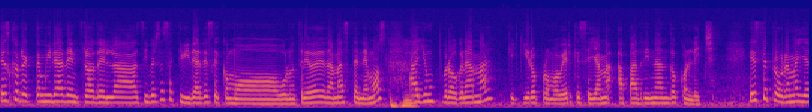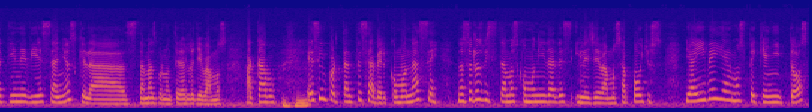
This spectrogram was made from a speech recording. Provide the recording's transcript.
Es correcto, mira, dentro de las diversas actividades que como voluntariado de damas tenemos, hay un programa que quiero promover que se llama Apadrinando con leche. Este programa ya tiene 10 años que las damas voluntarias lo llevamos a cabo. Es importante saber cómo nace. Nosotros visitamos comunidades y les llevamos apoyos. Y ahí veíamos pequeñitos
